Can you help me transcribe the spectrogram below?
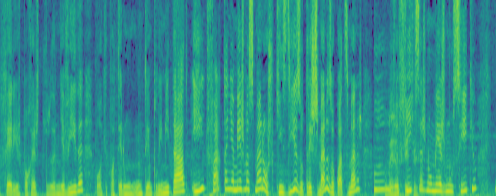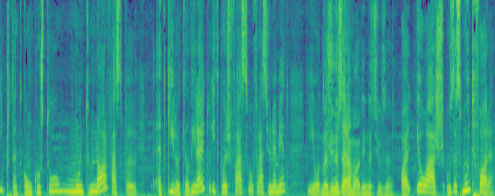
férias para o resto da minha vida, ou aquilo pode ter um, um tempo limitado, e de facto tenho a mesma semana, ou 15 dias, ou 3 semanas, ou 4 semanas, fixas no mesmo sítio, e portanto com um custo muito menor, faço. Adquiro aquele direito e depois faço o fracionamento e outros Mas ainda está na usarão. moda, ainda se usa. Olha, eu acho, usa-se muito fora,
